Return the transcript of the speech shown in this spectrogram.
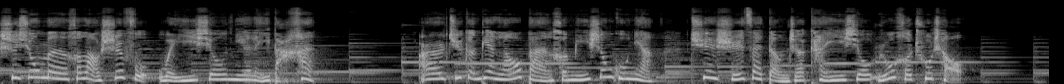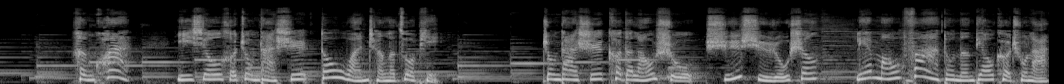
师兄们和老师傅为一休捏了一把汗，而桔梗店老板和弥生姑娘确实在等着看一休如何出丑。很快。一休和众大师都完成了作品。众大师刻的老鼠栩栩如生，连毛发都能雕刻出来。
